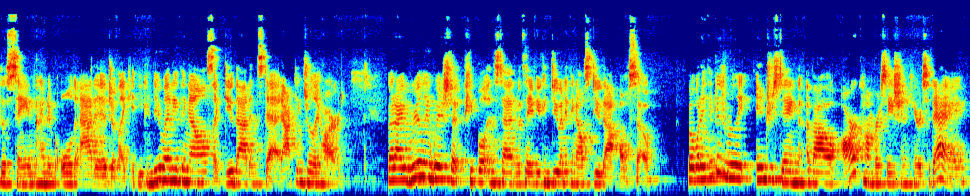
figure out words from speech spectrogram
the same kind of old adage of like if you can do anything else, like do that instead. Acting's really hard. But I really wish that people instead would say if you can do anything else, do that also. But what I think is really interesting about our conversation here today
